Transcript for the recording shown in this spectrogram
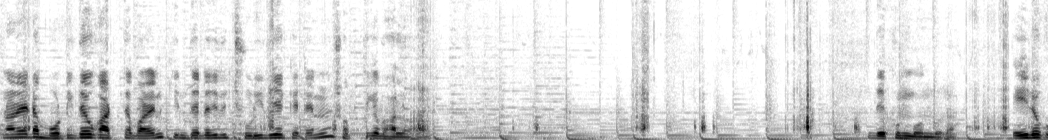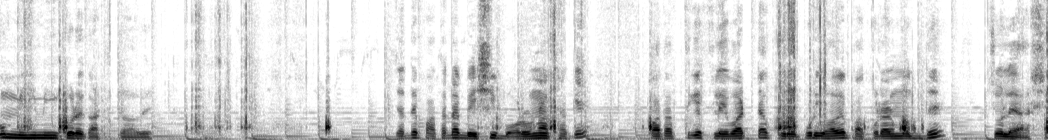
আপনারা এটা বটিতেও কাটতে পারেন, কিন্তু এটা যদি ছুরি দিয়ে কেটে নেন সব থেকে ভালো হয়। দেখুন বন্ধুরা এই রকম মিহি মিহি করে কাটতে হবে। যাতে পাতাটা বেশি বড় না থাকে, পাতার থেকে ফ্লেভারটা পুরোপুরিভাবে পাকোড়ার মধ্যে চলে আসে।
